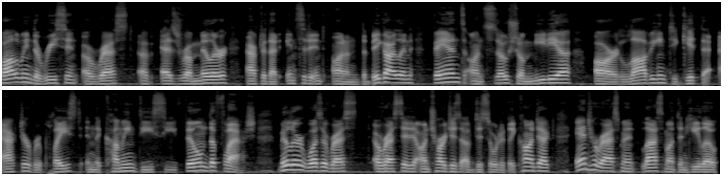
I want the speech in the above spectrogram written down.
Following the recent arrest of Ezra Miller after that incident on the Big Island, fans on social media are lobbying to get the actor replaced in the coming DC film The Flash. Miller was arrested arrested on charges of disorderly conduct and harassment last month in Hilo.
